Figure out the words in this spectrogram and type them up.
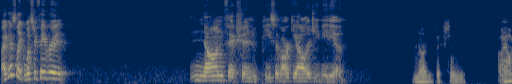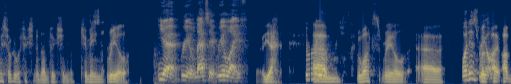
I guess like what's your favorite non-fiction piece of archaeology media? Non-fiction. I always struggle with fiction and non-fiction. Do you mean real? Yeah, real. That's it. Real life. Yeah. Um, what's real? Uh, what is real? Well, I, am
